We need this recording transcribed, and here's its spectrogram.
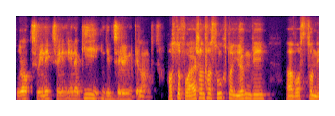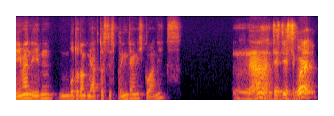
ja, zu, wenig, zu wenig Energie in die Zellen gelangt ist. Hast du vorher schon versucht, da irgendwie äh, was zu nehmen, eben, wo du dann gemerkt hast, das bringt eigentlich gar nichts? Nein, das, das war,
